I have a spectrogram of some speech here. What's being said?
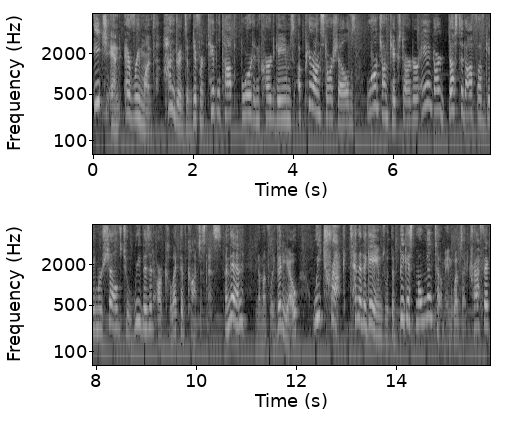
Each and every month, hundreds of different tabletop, board, and card games appear on store shelves, launch on Kickstarter, and are dusted off of gamers' shelves to revisit our collective consciousness. And then, in a monthly video, we track 10 of the games with the biggest momentum in website traffic,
